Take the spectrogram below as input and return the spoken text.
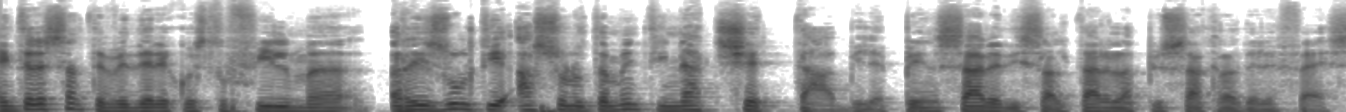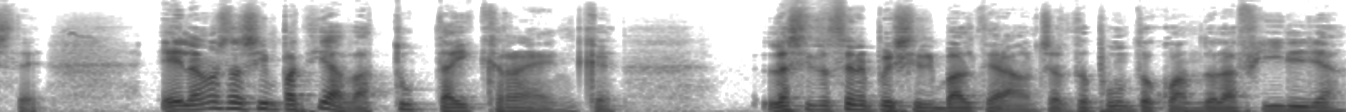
È interessante vedere questo film risulti assolutamente inaccettabile pensare di saltare la più sacra delle feste e la nostra simpatia va tutta ai crank. La situazione poi si ribalterà a un certo punto quando la figlia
